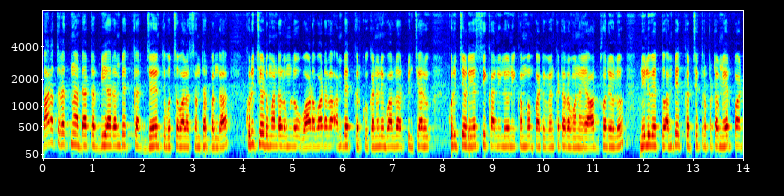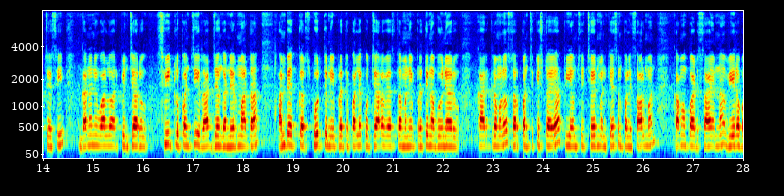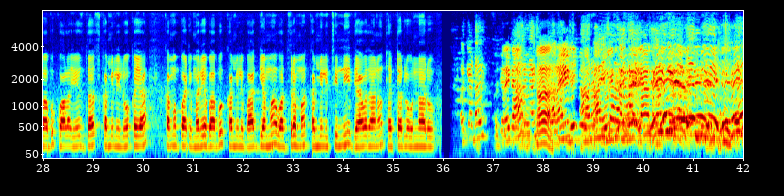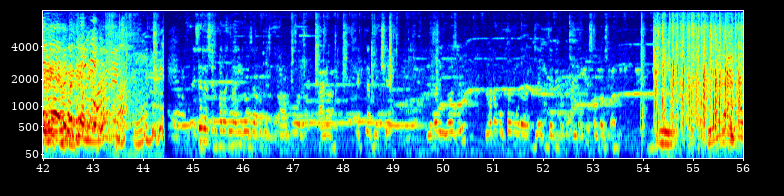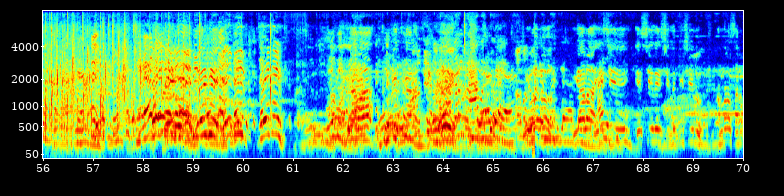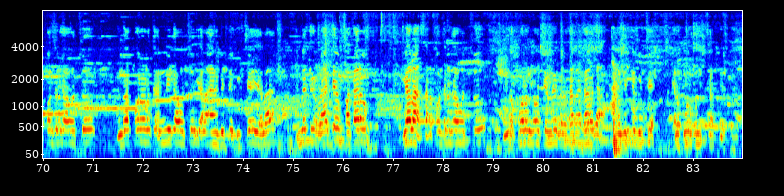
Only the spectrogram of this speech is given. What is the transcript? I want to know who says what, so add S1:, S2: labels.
S1: Bharat Ratna doctor B R Ambedkar Jayanti ఉత్సవాల సందర్భంగా కురిచేడు మండలంలో వాడవాడల అంబేద్కర్కు ఘన నివాళులు అర్పించారు కురిచేడు ఎస్సీ కాలనీలోని కంబంపాటి వెంకటరమణయ్య ఆధ్వర్యంలో నిలువెత్తు అంబేద్కర్ చిత్రపటం ఏర్పాటు చేసి ఘన నివాళులు అర్పించారు. స్వీట్లు పంచి రాజ్యాంగ నిర్మాత అంబేద్కర్ స్ఫూర్తిని ప్రతి పల్లెకు చేరవేస్తామని ప్రతినబూనారు. కార్యక్రమంలో sarpanch Kistaiah PMC chairman Kesanapalli Solomon Kammampati Sayanna Veerababu Kola Yesudas Kammili Lokaiah Kammampati Mariyababu Kammili Bhagyamma Vajramma Kammili Chinni Devadanam తదితరులు ఉన్నారు.
S2: రిజర్వేషన్ పరంగా ఈరోజు అనుభవిస్తున్న అనుభవాలు ఆయన పెట్టిన భిక్ష అందుకని ఈరోజు నూట ముప్పై మూడు జైలు జరుపుకుంటే అందరికీ సంతోషకరం
S3: జై భీమ్
S4: ఇవాళ ఎస్సీ ఎస్సీలు ఎస్సీలు బీసీలు అందరూ సర్పంచులు కావచ్చు ఇంకా కులాలు అన్ని కావచ్చు ఇలా ఆయన పెట్టే పిచ్చే ఇలా అంబేద్కర్ రాజ్యం ప్రకారం ఇలా సర్పంచులు కావచ్చు ఇంకా కులం కావచ్చు అన్ని రకరకాలుగా ఆయన పెట్టే పిచ్చే ఇలా కోరుకుని చెప్పేసుకున్నాం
